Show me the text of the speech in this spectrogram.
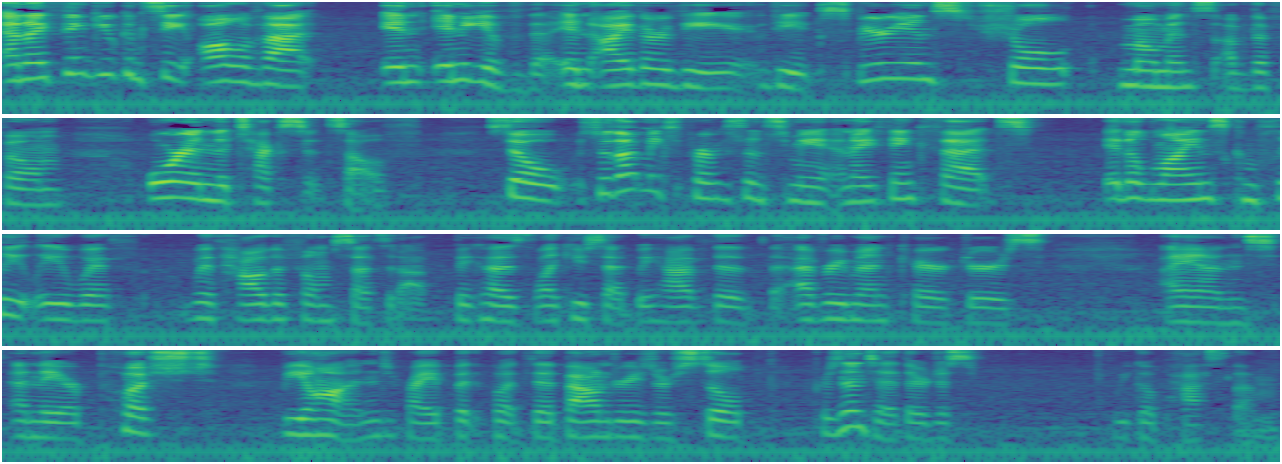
and i think you can see all of that in any of the in either the the experiential moments of the film or in the text itself. So so that makes perfect sense to me and i think that it aligns completely with with how the film sets it up because like you said we have the the everyman characters and and they are pushed beyond right but but the boundaries are still presented they're just we go past them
